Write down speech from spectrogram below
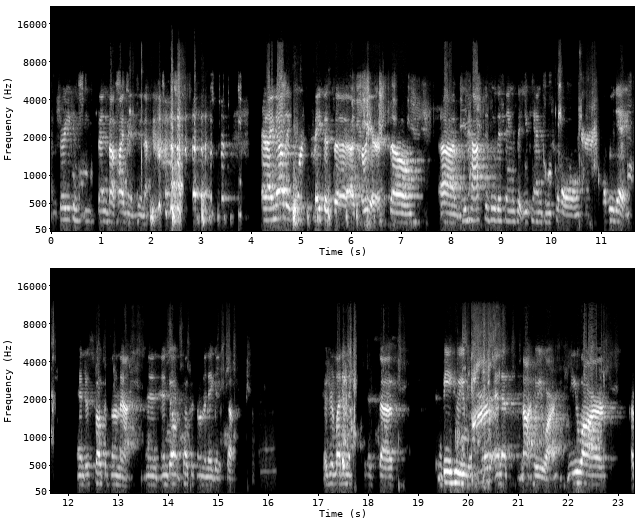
I'm sure you can you can spend about five minutes doing that. and I know that you want to make this a, a career, so um, you have to do the things that you can control every day, and just focus on that, and, and don't focus on the negative stuff, because you're letting the negative stuff be who you are, and that's not who you are. You are a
